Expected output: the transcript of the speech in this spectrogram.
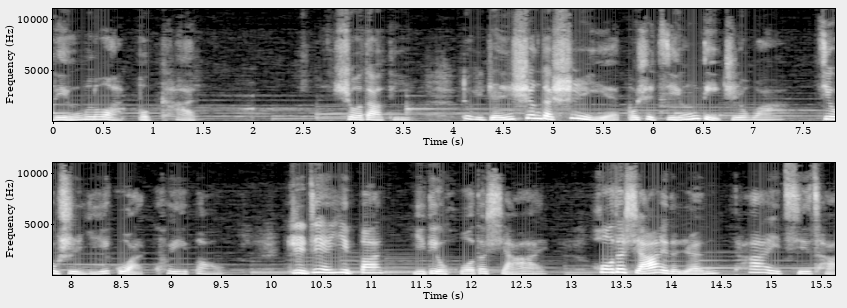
凌乱不堪。说到底，对人生的视野不是井底之蛙。就是以管窥豹，只见一般，一定活得狭隘。活得狭隘的人太凄惨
